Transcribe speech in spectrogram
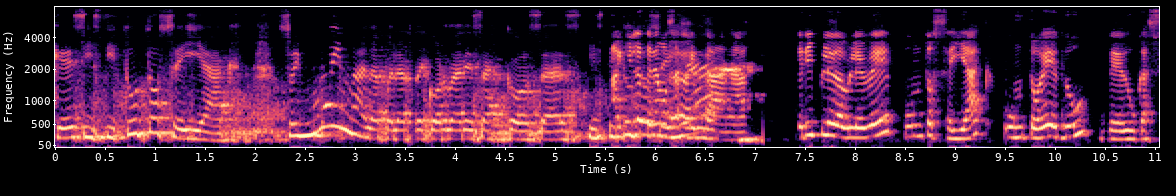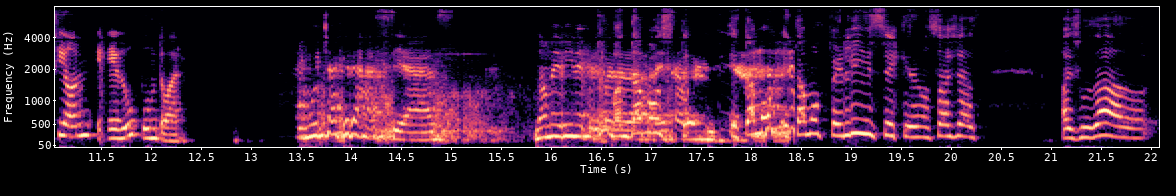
que es Instituto CEIAC. Soy muy mala para recordar esas cosas. Aquí lo tenemos agendada www.ceyac.edu de educación edu.ar. Muchas gracias. No me vine preparada. estamos, estamos felices que nos hayas ayudado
